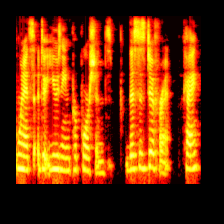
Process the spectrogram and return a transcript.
when it's using proportions. This is different, okay?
